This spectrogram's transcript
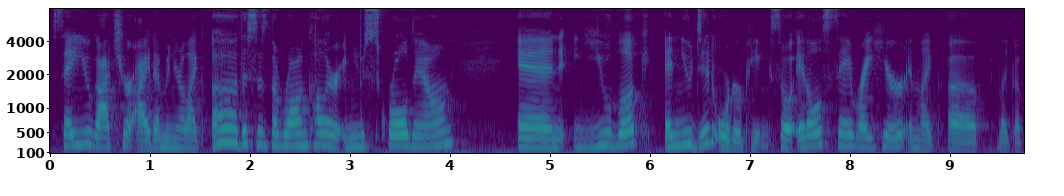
Say you got your item and you're like, "Oh, this is the wrong color." And you scroll down and you look and you did order pink. So it'll say right here in like a like a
